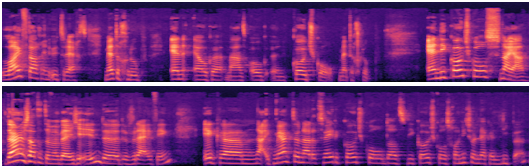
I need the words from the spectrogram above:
live dag in Utrecht met de groep en elke maand ook een coachcall met de groep. En die coachcalls, nou ja, daar zat het hem een beetje in, de, de wrijving. Ik, um, nou, ik merkte na de tweede coachcall dat die coachcalls gewoon niet zo lekker liepen.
